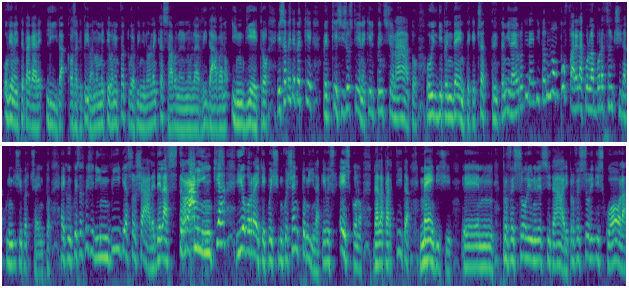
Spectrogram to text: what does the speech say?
ovviamente pagare l'IVA, cosa che prima non mettevano in fattura, quindi non la incassavano e non la ridavano indietro. E sapete perché? Perché si sostiene che il pensionato o il dipendente che ha 30.000 euro di reddito non può fare la collaborazioncina a 15%. 15%. Ecco, in questa specie di invidia sociale della straminchia, io vorrei che quei 500.000 che escono dalla partita medici, ehm, professori universitari, professori di scuola,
